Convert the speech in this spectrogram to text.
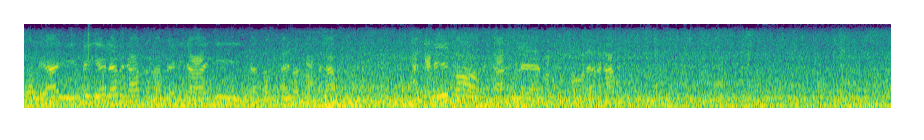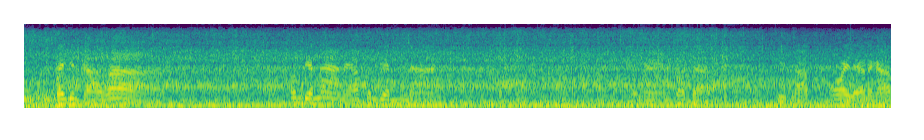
ก็เหลืออีก ไม่เยอะแล้วนะครับสำหรับในพิจายที่จะต้องใช้รถถังนะครับ หลังจากนี้ก็เป็นการดูแลมันต่อแล้วนะครับ ได้ยินข่าวว่า ต้นเดือนหน้านะครับ ต้นเดือนมีนาโรงงานก็จะปิดรับอ้อยแล้วนะครับ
